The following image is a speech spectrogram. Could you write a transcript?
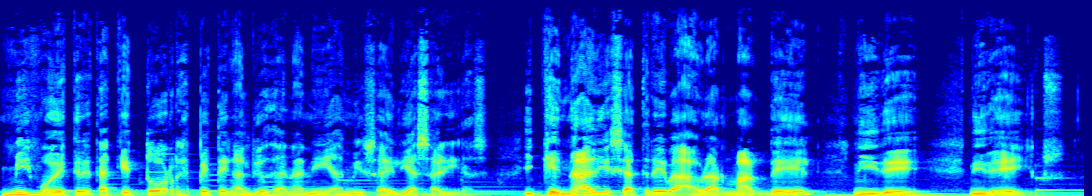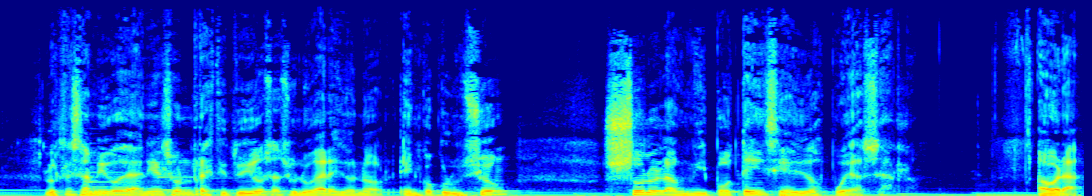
mismo decreta que todos respeten al Dios de Ananías, Misael y Azarías, y que nadie se atreva a hablar mal de él ni de, ni de ellos. Los tres amigos de Daniel son restituidos a sus lugares de honor. En conclusión, solo la omnipotencia de Dios puede hacerlo. Ahora,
